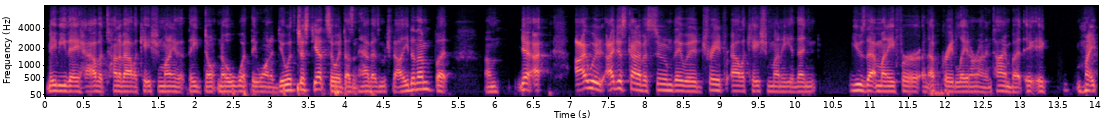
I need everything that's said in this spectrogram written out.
Maybe they have a ton of allocation money that they don't know what they want to do with just yet, so it doesn't have as much value to them. But um, yeah, I, I would. I just kind of assumed they would trade for allocation money and then use that money for an upgrade later on in time. But it, it might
